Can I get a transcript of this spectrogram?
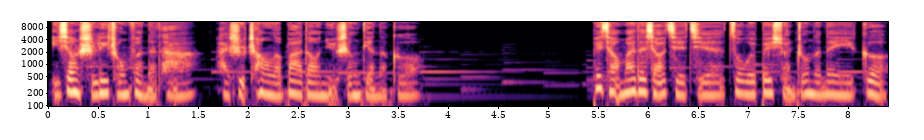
一向实力宠粉的他，还是唱了霸道女生点的歌。被抢麦的小姐姐作为被选中的那一个。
